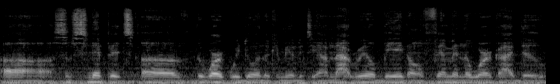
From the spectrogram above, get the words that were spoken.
uh, some snippets of the work we do in the community. I'm not real big on filming the work I do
